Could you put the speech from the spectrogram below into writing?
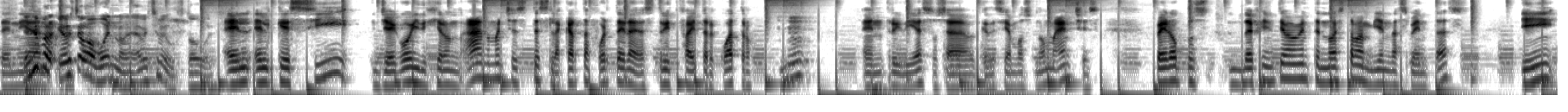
Tenía... Ese para que estaba bueno, eh. a mí sí me gustó, güey. El, el que sí llegó y dijeron, ah, no manches, esta es la carta fuerte, era Street Fighter 4. En 3DS, o sea, que decíamos, no manches. Pero pues definitivamente no estaban bien las ventas y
